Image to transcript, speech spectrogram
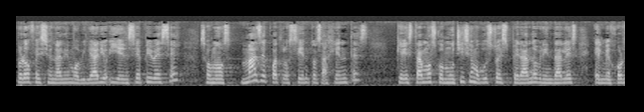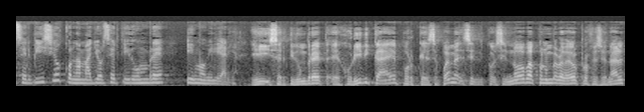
profesional inmobiliario y en CEPIBC somos más de 400 agentes que estamos con muchísimo gusto esperando brindarles el mejor servicio con la mayor certidumbre inmobiliaria. Y certidumbre eh, jurídica, ¿eh? porque se puede, si, si, no va con un verdadero profesional,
